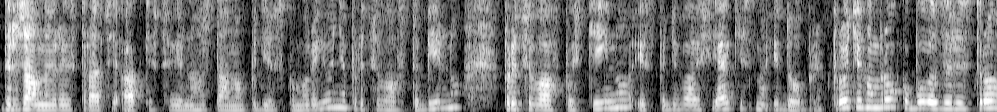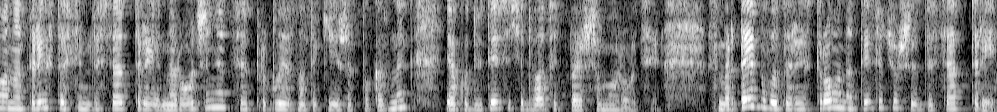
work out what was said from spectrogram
державної реєстрації актів цивільного стану у Подільському районі працював стабільно, працював постійно і, сподіваюся, якісно і добре. Протягом року було зареєстровано 373 народження. Це приблизно такий же показник, як у 2021 році. Смертей було зареєстровано 1063.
